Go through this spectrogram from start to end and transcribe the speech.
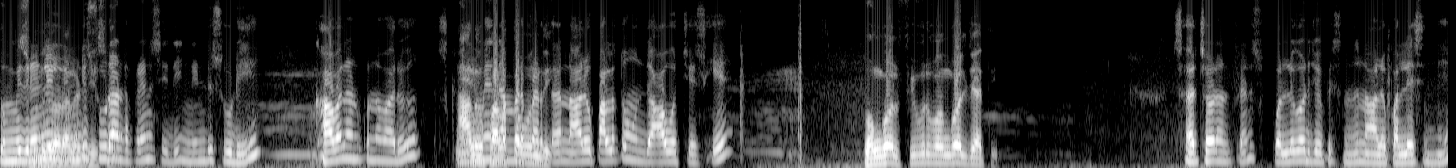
తొమ్మిది రెండు నిండు సూడి అంట ఫ్రెండ్స్ ఇది నిండు సూడి. కావాలనుకున్న వారు నెంబర్ ఉంది. పెడతా నాలుగు పళ్ళతో ఉంది ఆవు వచ్చేసి. ఒంగోలు ప్యూర్ ఒంగోలు జాతి. సరే చూడండి ఫ్రెండ్స్ పళ్ళు కూడా చూపిస్తుంది. నాలుగు పళ్ళు వేసింది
